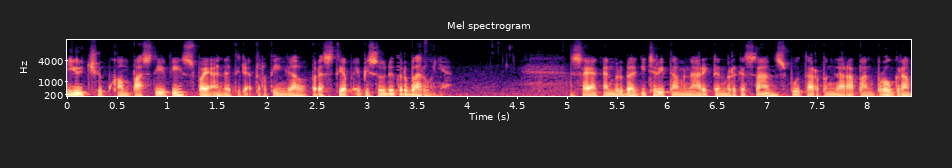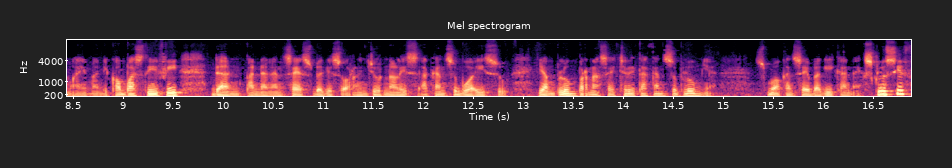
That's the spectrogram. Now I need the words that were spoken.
YouTube Kompas TV supaya Anda tidak tertinggal pada setiap episode terbarunya. Saya akan berbagi cerita menarik dan berkesan seputar penggarapan program Aiman di Kompas TV dan pandangan saya sebagai seorang jurnalis akan sebuah isu yang belum pernah saya ceritakan sebelumnya. Semua akan saya bagikan eksklusif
